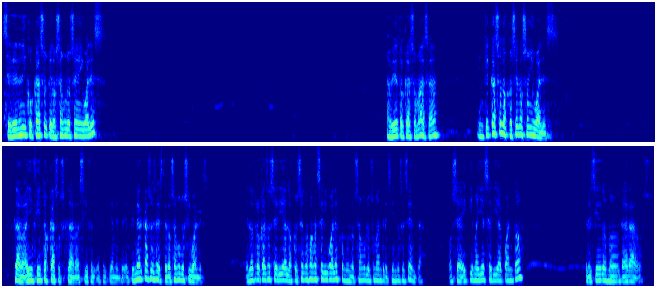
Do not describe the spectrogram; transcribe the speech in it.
¿Sería el único caso que los ángulos sean iguales? Había otro caso más, ¿ah? ¿En qué caso los cosenos son iguales? Claro, hay infinitos casos, claro, así efectivamente. El primer caso es este, los ángulos iguales. El otro caso sería los cosenos van a ser iguales cuando los ángulos suman 360. O sea, X más Y sería ¿cuánto? 390 grados.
